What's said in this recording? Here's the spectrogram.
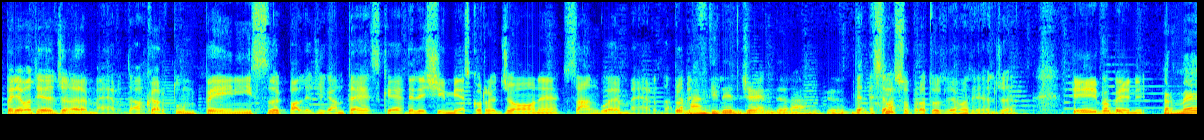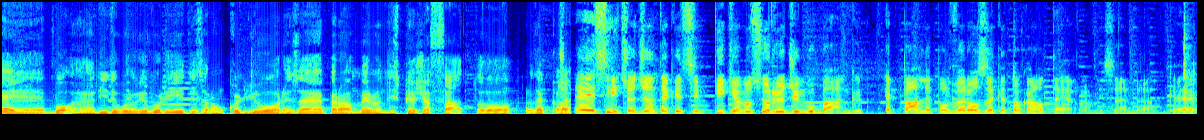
Per gli amanti del genere merda. Cartoon penis, palle gigantesche, delle scimmie scorreggione, sangue e merda. Gli amanti del gender anche. De- eh, soprattutto gli amanti del genere. E va bene. per me, boh, eh, dite quello che volete, sarò un coglione, sai, però a me non dispiace affatto. D'accordo? Eh sì, c'è gente che si picchia col suo Ryujin Gubang. e palle polverose che toccano terra, mi sembra. Che...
